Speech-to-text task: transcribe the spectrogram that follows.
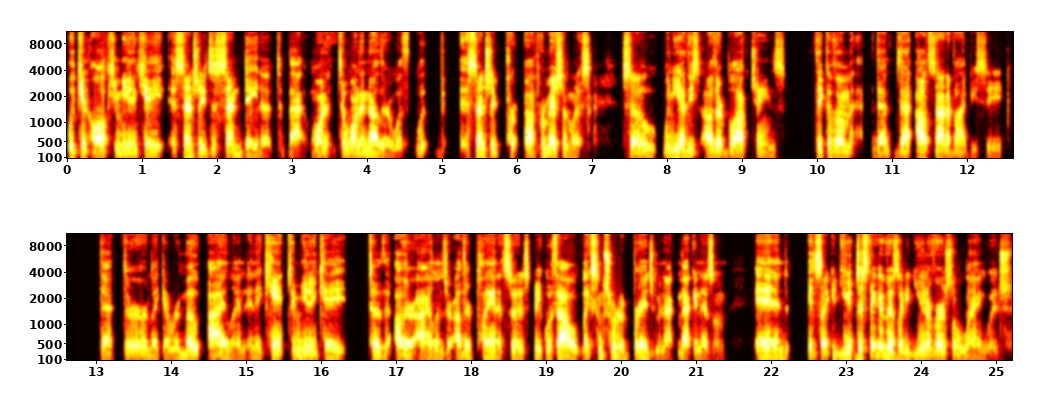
we can all communicate essentially to send data to back one to one another with with essentially per, uh, permissionless. So when you have these other blockchains think of them that that outside of ibc that they're like a remote island and they can't communicate to the other islands or other planets so to speak without like some sort of bridge me- mechanism. And it's like a just think of it as like a universal language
